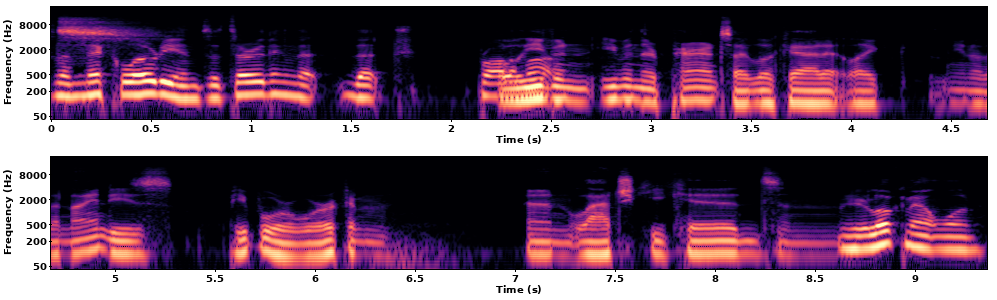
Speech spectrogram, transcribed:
parents- The Nickelodeons. It's everything that that tr- brought well, them up. even even their parents. I look at it like you know the '90s. People were working and latchkey kids and You're looking at one.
